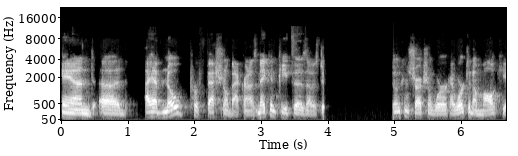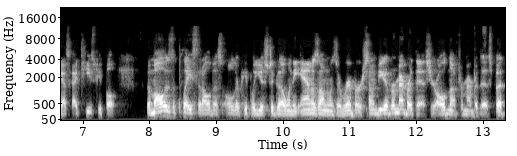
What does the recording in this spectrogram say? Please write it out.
And uh, I have no professional background. I was making pizzas. I was doing doing construction work. I worked at a mall kiosk. I tease people. The mall is the place that all of us older people used to go when the Amazon was a river. Some of you remember this. You're old enough to remember this, but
